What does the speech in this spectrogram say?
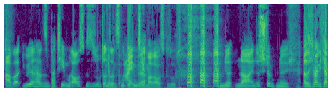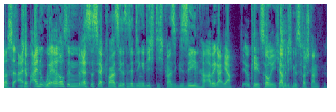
Aber Julian hat uns ein paar Themen rausgesucht. Ich Ansonsten ein reden wir- Thema rausgesucht. Ne, nein, das stimmt nicht. Also ich meine, ich habe ein- ich hab eine URL raus, den Rest ist ja quasi, das sind ja Dinge, die ich, die ich quasi gesehen habe. Aber egal, ja. Okay, sorry, ich habe dich missverstanden.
